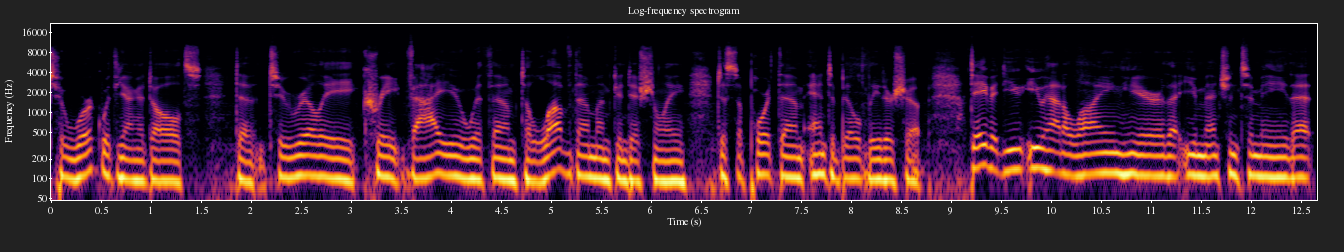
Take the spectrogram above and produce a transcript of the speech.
to work with young adults to to really create value with them to love them unconditionally to support them and to build leadership. David you you had a line here that you mentioned to me that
